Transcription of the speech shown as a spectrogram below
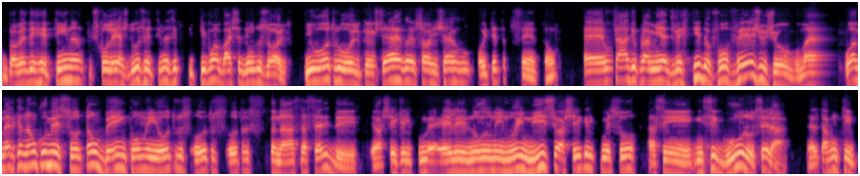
um problema de retina, escolhi as duas retinas e, e, tive uma baixa de um dos olhos. E o outro olho que eu enxergo, eu só enxergo 80%. Então, é, o estádio para mim é divertido, eu vou, vejo o jogo, mas o América não começou tão bem como em outros outros outros campeonatos da Série D. Eu achei que ele, ele no, no início eu achei que ele começou assim inseguro, sei lá. Ele estava um time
